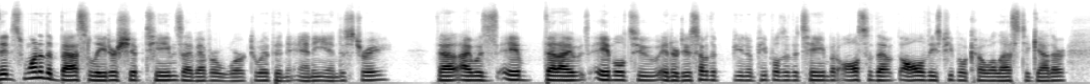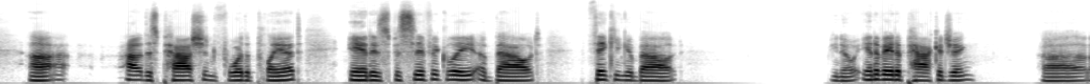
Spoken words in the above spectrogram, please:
It's one of the best leadership teams I've ever worked with in any industry. That I was able that I was able to introduce some of the you know people to the team, but also that all of these people coalesce together uh, out of this passion for the plant, and is specifically about thinking about you know innovative packaging uh,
